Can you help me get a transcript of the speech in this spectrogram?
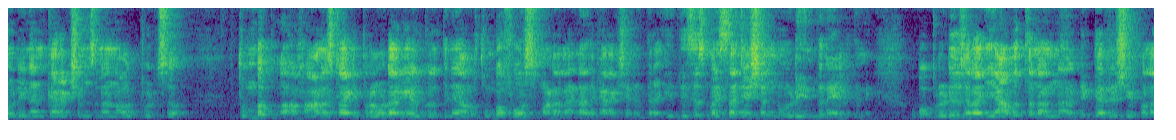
ನೋಡಿ ನನ್ನ ಕರೆಕ್ಷನ್ಸ್ ನನ್ನ ಔಟ್ಪುಟ್ಸು ತುಂಬ ಹಾನೆಸ್ಟಾಗಿ ಪ್ರೌಡಾಗಿ ಹೇಳ್ಕೊಳ್ತೀನಿ. ಅವ್ರು ತುಂಬ ಫೋರ್ಸ್ ಮಾಡಲ್ಲ, ಏನಾದರೂ ಕರೆಕ್ಷನ್ ಇದ್ದರೆ ದಿಸ್ ಇಸ್ ಮೈ ಸಜೆಷನ್ ನೋಡಿ ಅಂತಲೇ ಹೇಳ್ತೀನಿ. ಒಬ್ಬ ಪ್ರೊಡ್ಯೂಸರ್ ಆಗಿ ಯಾವತ್ತೂ ನಾನು ಡಿಕ್ಟೇಟರ್ಶಿಪ್ ಎಲ್ಲ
